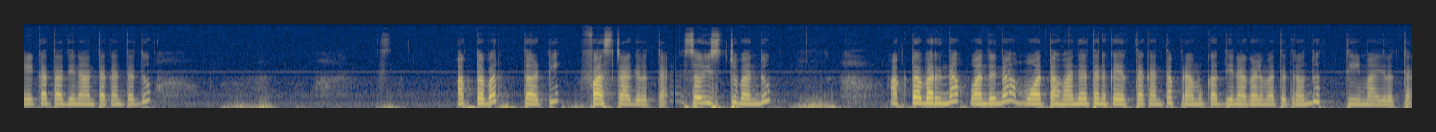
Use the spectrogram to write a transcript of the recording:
ಏಕತಾ ದಿನ ಅಂತಕ್ಕಂಥದ್ದು. ಅಕ್ಟೋಬರ್ ತರ್ಟಿ ಫಸ್ಟ್ ಆಗಿರುತ್ತೆ. ಸೊ ಇಷ್ಟು ಬಂದು ಅಕ್ಟೋಬರಿಂದ ಒಂದರಿಂದ ಮೂವತ್ತ, ಒಂದನೇ ತನಕ ಇರ್ತಕ್ಕಂಥ ಪ್ರಮುಖ ದಿನಗಳು ಮತ್ತು ಅದರ ಒಂದು ಥೀಮ್ ಆಗಿರುತ್ತೆ.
